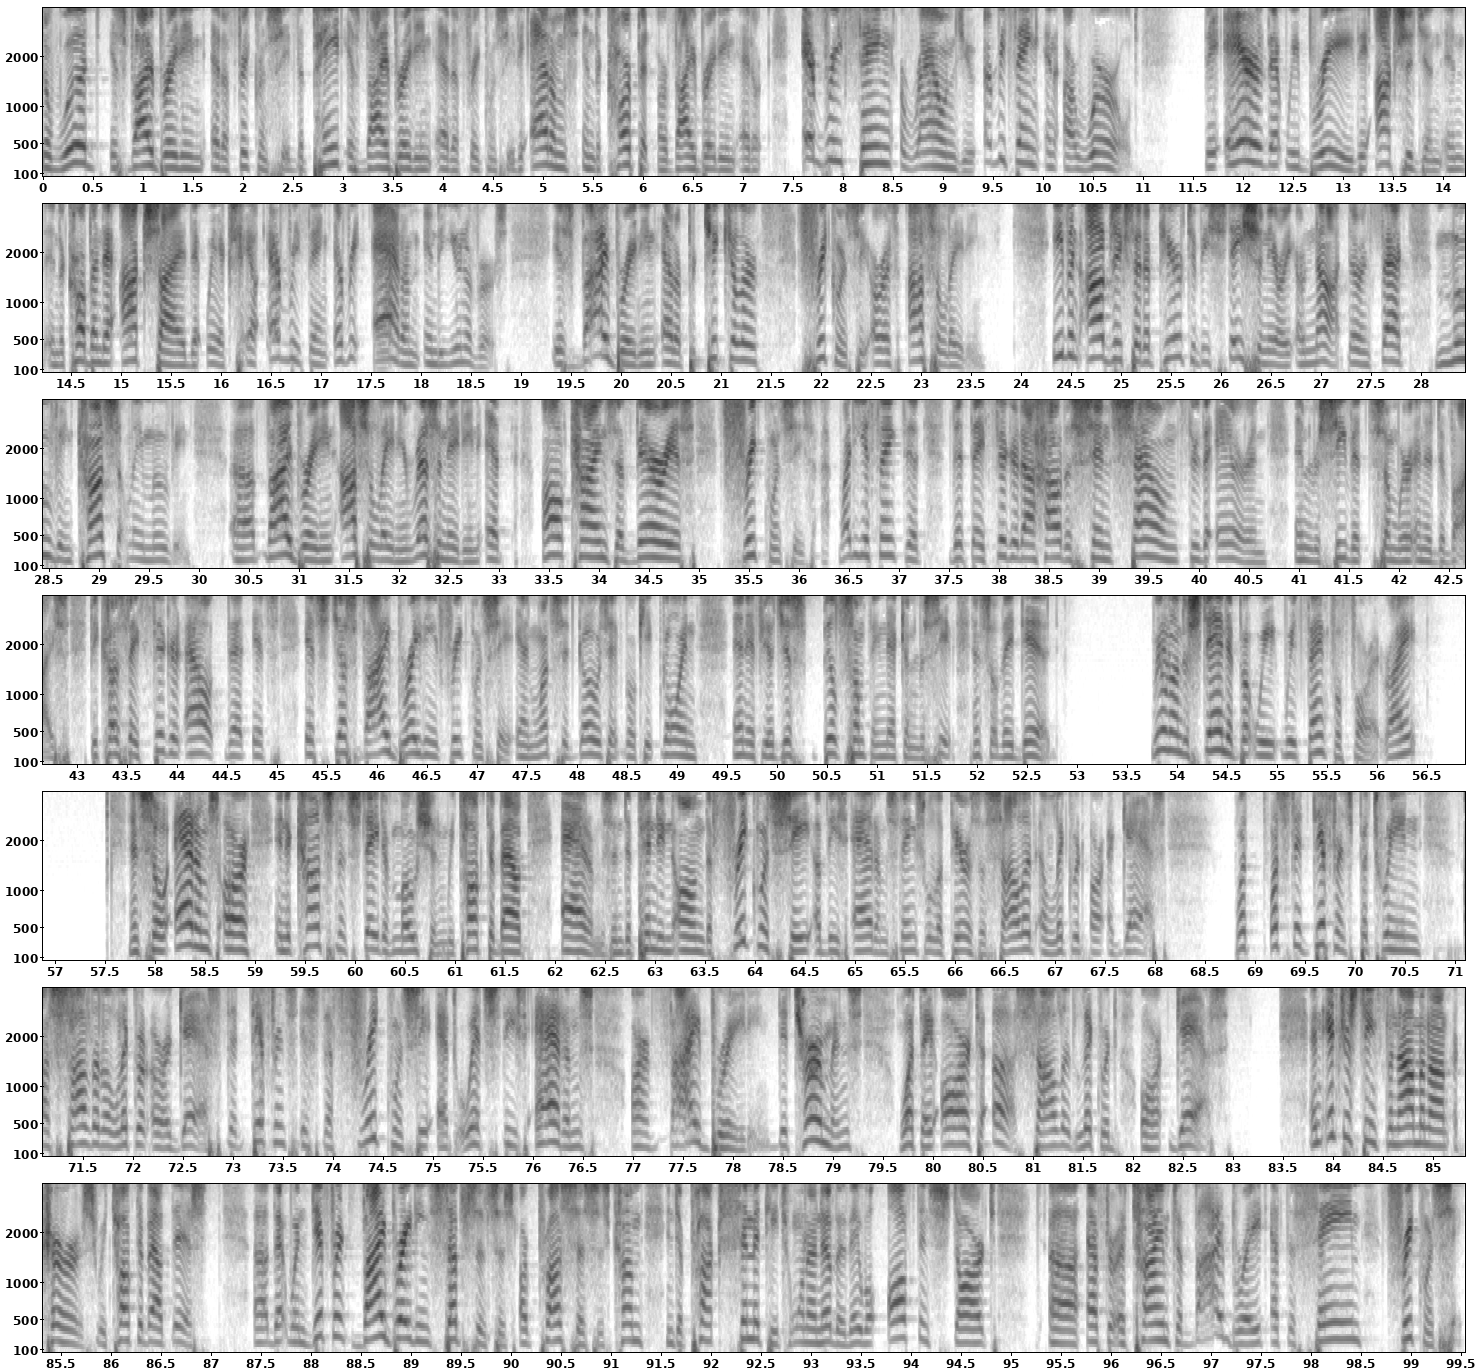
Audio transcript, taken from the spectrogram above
The wood is vibrating at a frequency. The paint is vibrating at a frequency. The atoms in the carpet are vibrating at a, everything around you, everything in our world. The air that we breathe, the oxygen and, and the carbon dioxide that we exhale, everything, every atom in the universe is vibrating at a particular frequency or it's oscillating. Even objects that appear to be stationary are not. They're in fact moving, constantly moving, uh, vibrating, oscillating, resonating at all kinds of various frequencies. Why do you think that, that they figured out how to send sound through the air and, and receive it somewhere in a device? Because they figured out that it's, it's just vibrating frequency. And once it goes, it will keep going. And if you just build something that can receive. And so they did. We don't understand it, but we, we're thankful for it, right? And so atoms are in a constant state of motion. We talked about atoms, and depending on the frequency of these atoms, things will appear as a solid, a liquid, or a gas. What, what's the difference between a solid, a liquid, or a gas? The difference is the frequency at which these atoms are vibrating, determines what they are to us solid, liquid, or gas. An interesting phenomenon occurs. We talked about this uh, that when different vibrating substances or processes come into proximity to one another, they will often start uh, after a time to vibrate at the same frequency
